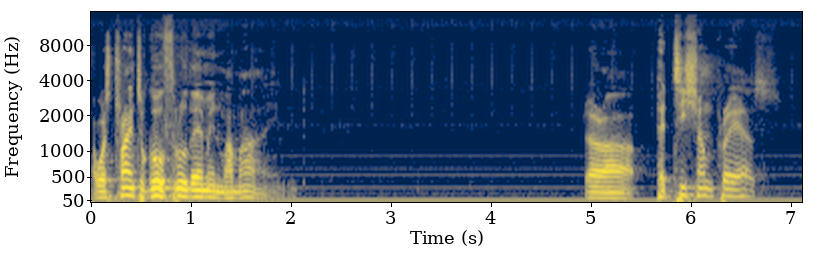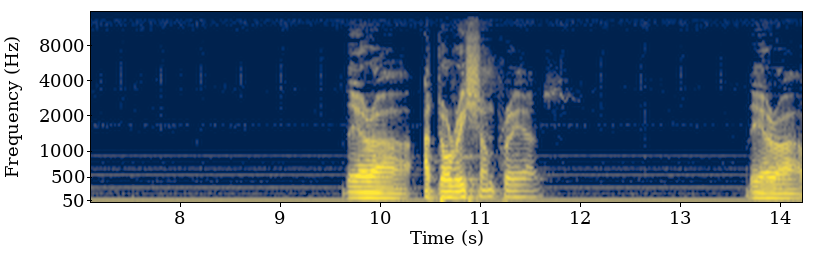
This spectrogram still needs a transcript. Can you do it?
I was trying to go through them in my mind. There are petition prayers. There are adoration prayers. There are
